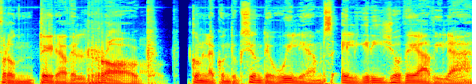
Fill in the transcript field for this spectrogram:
frontera del rock. Con la conducción de Williams, el grillo de Ávila.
